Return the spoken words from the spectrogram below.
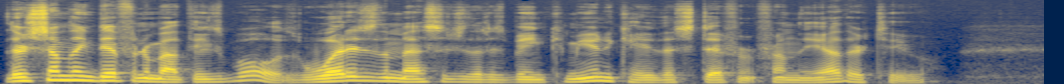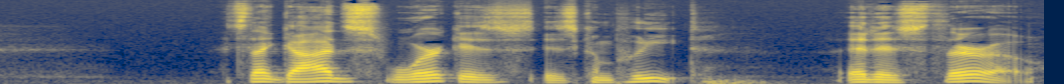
there's something different about these bowls. What is the message that is being communicated that's different from the other two? It's that God's work is is complete. It is thorough.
